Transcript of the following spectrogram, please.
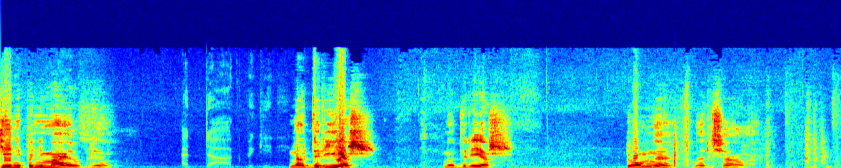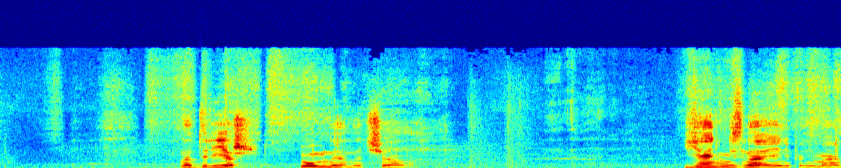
Я не понимаю, блин. Надрежь. Надрежь. Темное начало. Надрежь. Темное начало. Я не знаю, я не понимаю.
